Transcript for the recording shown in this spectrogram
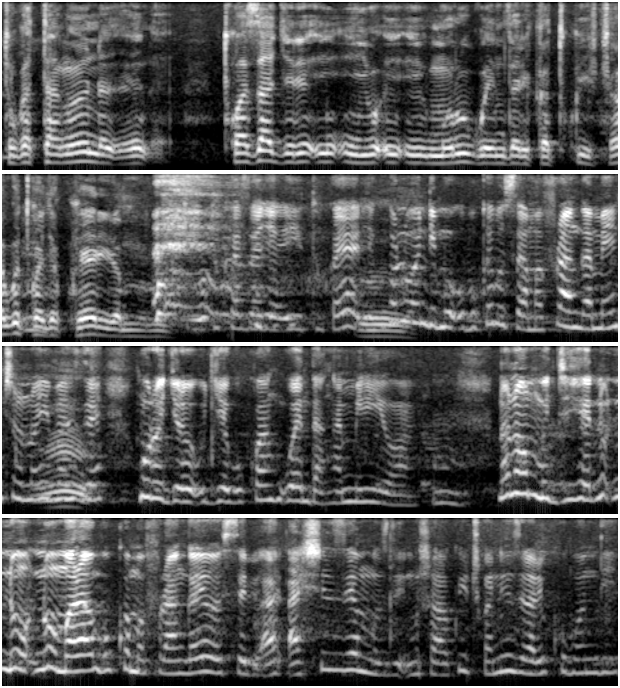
tugatanga wenda eh, i- mu rugo inzara ikatwica ahubwo twajya kuyarira mu rugo. Kuko n'ubundi mu- ubukwe busaba amafaranga menshi noneho ibaze nk'urugero ugiye gukwa wenda nka miliyoni. Noneho mu gihe nu- nu- numara gukwa amafaranga yose a- ashize muzi- mushaka kwicwa n'inzara ariko ubundi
